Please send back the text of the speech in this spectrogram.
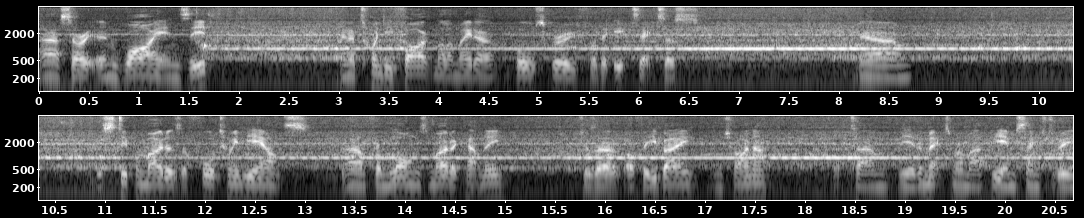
uh, sorry, in Y and Z, and a 25 millimeter ball screw for the X-axis. Um, the stepper motors are 420 ounce um, from Long's Motor Company, which is uh, off eBay in China. But um, yeah, the maximum RPM seems to be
